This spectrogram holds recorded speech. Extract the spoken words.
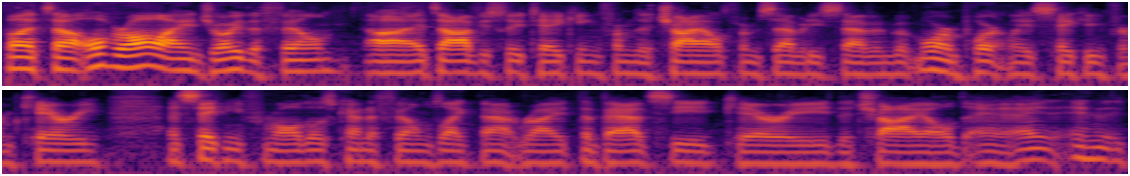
But uh, overall, I enjoy the film. Uh, it's obviously taking from The Child from 77, but more importantly, it's taking from Carrie. It's taking from all those kind of films like that, right? The Bad Seed, Carrie, The Child, and, and,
